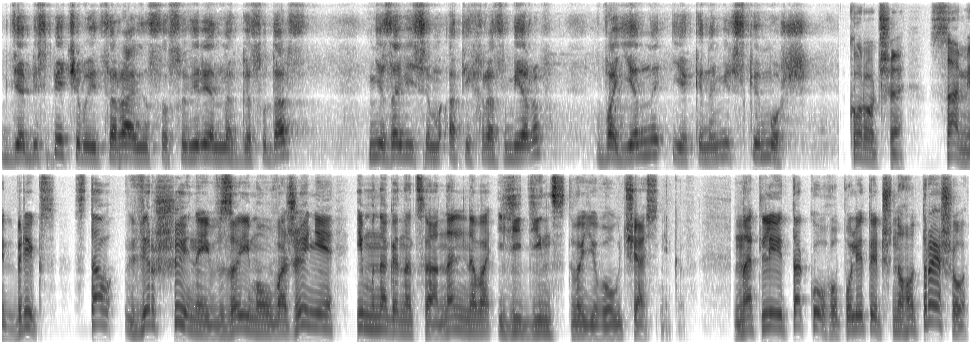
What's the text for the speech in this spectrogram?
где обеспечивается равенство суверенных государств, независимо от их размеров, военной и экономической мощи. Коротше, саміт БРІКС став вершиной взаимоуважения и многонационального единства его участников. На тлі такого політичного трешу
